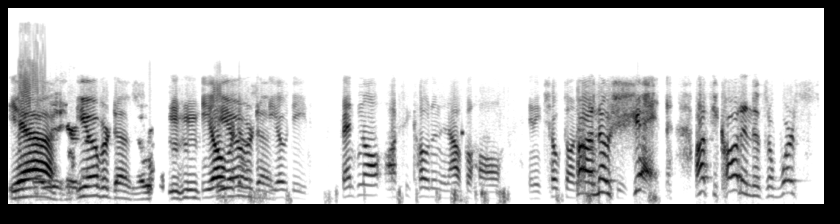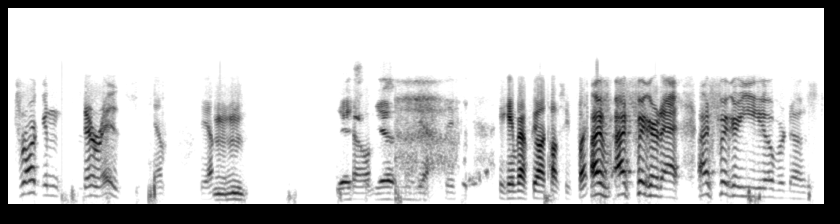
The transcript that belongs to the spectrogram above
Yeah, Oh, we hear he overdosed. No, Mhm. He overdosed. overdosed. He OD'd. Fentanyl, oxycodone, and alcohol, and he choked on his Oh own no puke. shit! Oxycontin is the worst drug in, there is. Yep. Mhm. yes, So- yes. Yeah. He, he came back for the autopsy, but I I figured that. I figure he overdosed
